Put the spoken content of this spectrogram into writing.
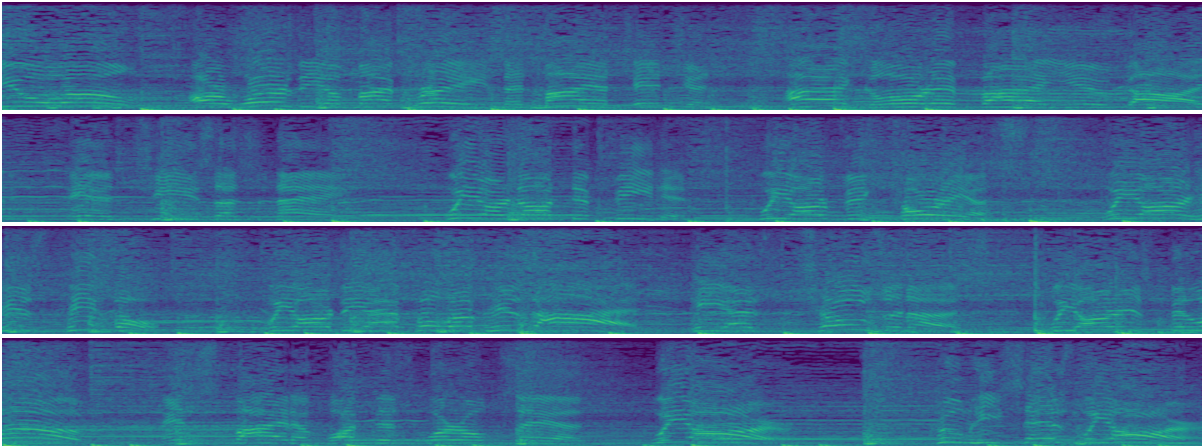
you alone are worthy of my praise and my attention. I glorify you, God, in Jesus' name. We are not defeated. We are victorious. We are his people. We are the apple of his eye. He has chosen us. We are his beloved in spite of what this world says. We are whom he says we are.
